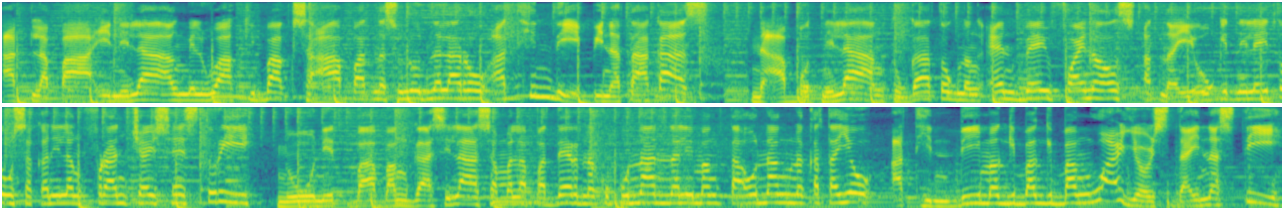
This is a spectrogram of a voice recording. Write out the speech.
at lapain nila ang Milwaukee Bucks sa apat na sunod na laro at hindi pinatakas. Naabot nila ang tugatog ng NBA Finals at naiukit nila ito sa kanilang franchise history. Ngunit babangga sila sa malapader na kupunan na limang taon nang nakatayo at hindi magibagibang Warriors Dynasty.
